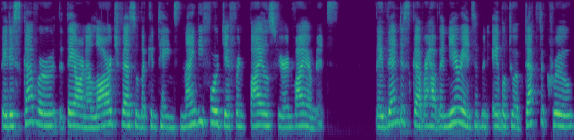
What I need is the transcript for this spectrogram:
They discover that they are in a large vessel that contains 94 different biosphere environments. They then discover how the Nyrians have been able to abduct the crew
